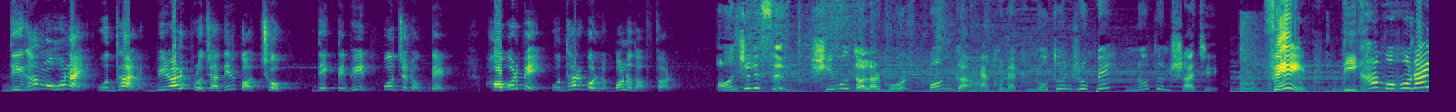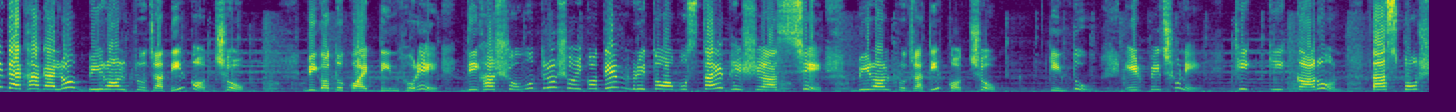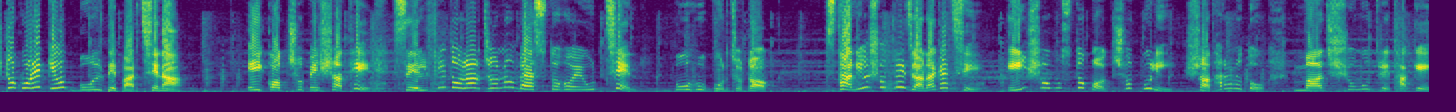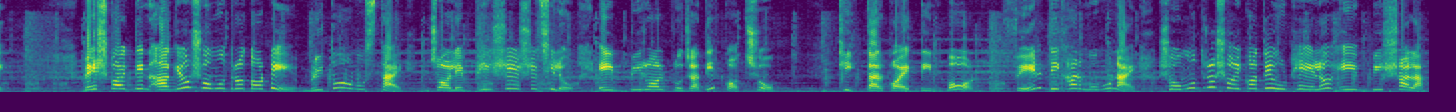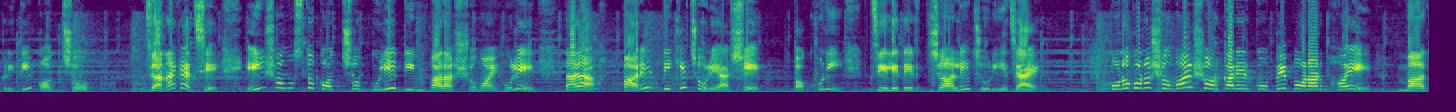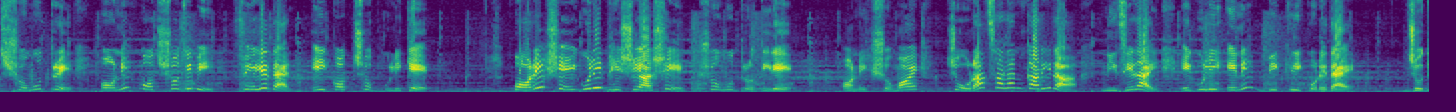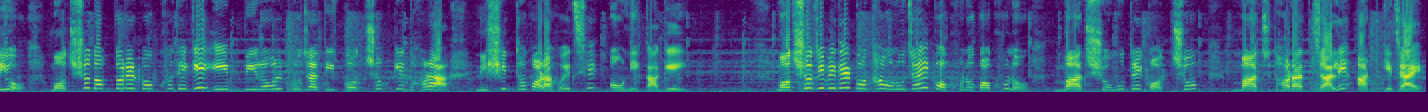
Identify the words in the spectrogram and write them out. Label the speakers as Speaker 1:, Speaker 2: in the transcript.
Speaker 1: দীঘা মোহনায় উদ্ধার বিরল প্রজাতির কচ্ছপ। দেখতে ভিড় পর্যটকদের। খবর পেয়ে উদ্ধার করল বন দফতর
Speaker 2: অঞ্জলি সিল্ক, শিমুলতলার মোড়, বনগা, এখন এক নতুন রূপে, নতুন সাজে।
Speaker 3: ফের দীঘা মোহনায় দেখা গেল বিরল প্রজাতির কচ্ছপ। বিগত কয়েকদিন ধরে দীঘার সমুদ্র সৈকতে মৃত অবস্থায় ভেসে আসছে বিরল প্রজাতির কচ্ছপ। কিন্তু এর পেছনে ঠিক কী কারণ তা স্পষ্ট করে কেউ বলতে পারছে না। এই কচ্ছপের সাথে সেলফি তোলার জন্য ব্যস্ত হয়ে উঠছেন বহু পর্যটক। স্থানীয় সূত্রে জানা গেছে, এই সমস্ত কচ্ছপগুলি সাধারণত মাঝ সমুদ্রে থাকে। বেশ কয়েকদিন আগেও সমুদ্র তটে মৃত অবস্থায় জলে ভেসে এসেছিল এই বিরল প্রজাতির কচ্ছপ। ঠিক তার কয়েকদিন পর ফের দীঘার মোহনায় সমুদ্র সৈকতে উঠে এলো এই বিশাল আকৃতির কচ্ছপ। জানা গেছে, এই সমস্ত কচ্ছপগুলি ডিম পাড়ার সময় হলে তারা পাড়ের দিকে চলে আসে, তখনই জেলেদের জালে জড়িয়ে যায়। কোনো কোনো সময় সরকারের কোপে পড়ার ভয়ে মাছ সমুদ্রে অনেক মৎস্যজীবী ফেলে দেন এই কচ্ছপগুলিকে। পরে সেইগুলি ভেসে আসে সমুদ্র তীরে। অনেক সময় চোরা চালানকারীরা নিজেরাই এগুলি এনে বিক্রি করে দেয়। যদিও মৎস্য দপ্তরের পক্ষ থেকে এই বিরল প্রজাতির কচ্ছপকে ধরা নিষিদ্ধ করা হয়েছে অনেক আগেই। মৎস্যজীবীদের কথা অনুযায়ী কখনো কখনো মাছ সমুদ্রে কচ্ছপ, মাছ ধরার জালে আটকে যায়।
